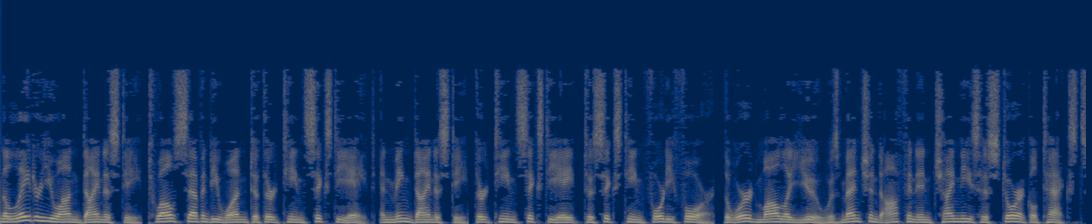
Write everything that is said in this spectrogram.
the later Yuan dynasty (1271–1368) and Ming dynasty (1368–1644), the word Ma La Yu was mentioned often in Chinese historical texts,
